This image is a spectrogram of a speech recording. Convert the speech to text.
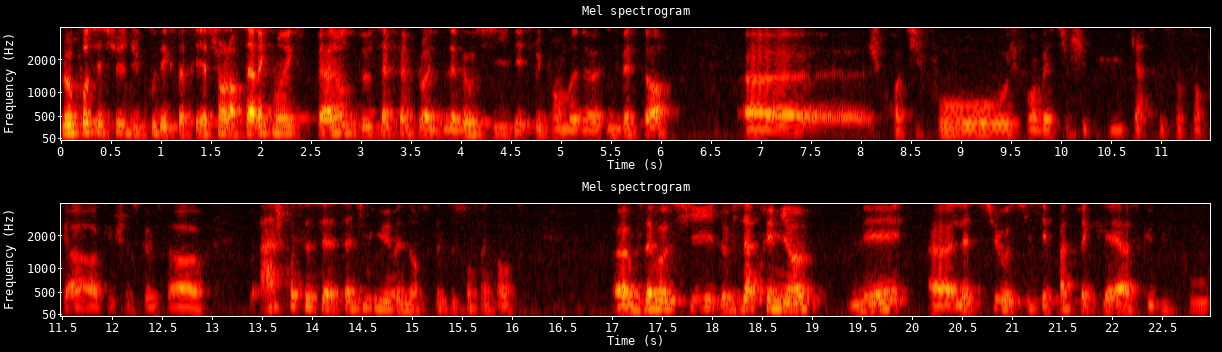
Le processus du coup d'expatriation. Alors, c'est avec mon expérience de self-employed. Vous avez aussi des trucs en mode investor. Euh, je crois qu'il faut, il faut investir, je ne sais plus, 4 ou 500 k, quelque chose comme ça. Ah, je crois que ça, ça a diminué maintenant, c'est peut-être 250. Euh, vous avez aussi le visa premium, mais euh, là-dessus aussi, c'est pas très clair. Est-ce que du coup,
